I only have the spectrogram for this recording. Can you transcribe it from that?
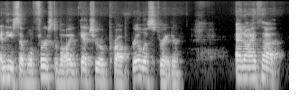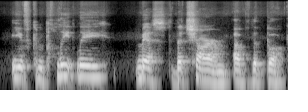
And he said, Well, first of all, I'd get you a proper illustrator. And I thought, You've completely missed the charm of the book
